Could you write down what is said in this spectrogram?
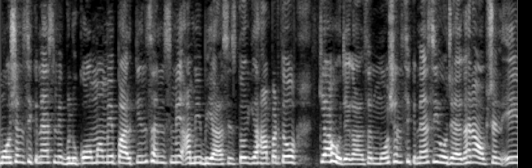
motion sickness में ग्लूकोमा में पार्किंसंस में अमीबियासिस तो यहाँ पर तो क्या हो जाएगा आंसर मोशन सिकनेस ही हो जाएगा, है ना? ऑप्शन ए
